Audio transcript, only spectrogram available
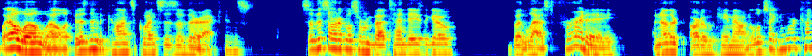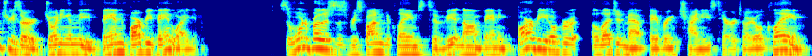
Well, well, well, if it isn't the consequences of their actions. So this article's from about 10 days ago, but last Friday, another article came out and it looks like more countries are joining in the ban Barbie bandwagon. So Warner Brothers is responding to claims to Vietnam banning Barbie over alleged map favoring Chinese territorial claim.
